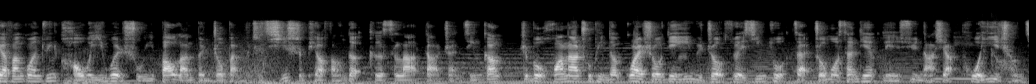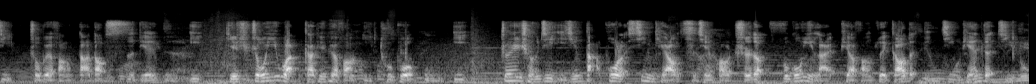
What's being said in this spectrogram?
票房冠军毫无疑问属于包揽本周百分之七十票房的《哥斯拉大战金刚》。这部华纳出品的怪兽电影宇宙最新作，在周末三天连续拿下破亿成绩，周票房达到四点五亿。截至周一晚，该片票房已突破五亿。这一成绩已经打破了《信条》此前保持的复工以来票房最高的引进片的记录。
